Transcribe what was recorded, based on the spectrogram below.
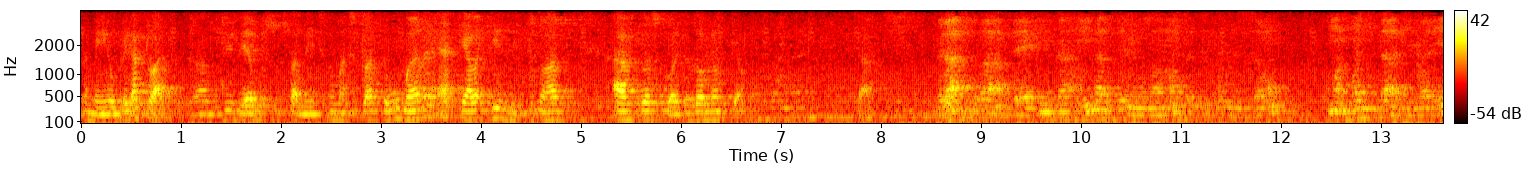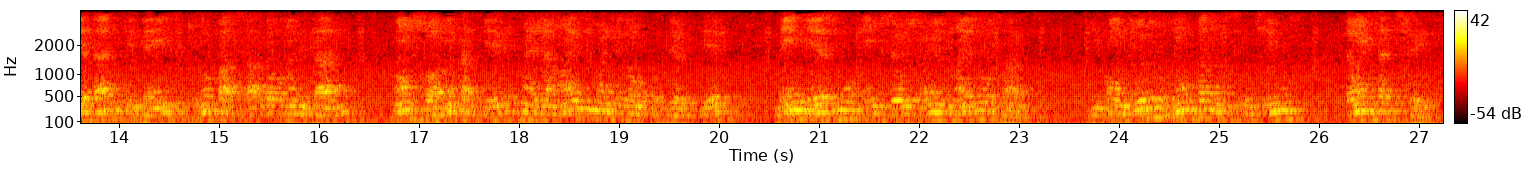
também obrigatória. Nós vivemos justamente numa situação humana, é aquela que exige de nós as duas coisas ao mesmo tempo. Tá? Graças à técnica, ainda temos à nossa uma quantidade e variedade de bens que no passado a humanidade não só nunca teve, mas jamais imaginou poder ter, nem mesmo em seus sonhos mais ousados. E contudo, nunca nos sentimos tão insatisfeitos.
